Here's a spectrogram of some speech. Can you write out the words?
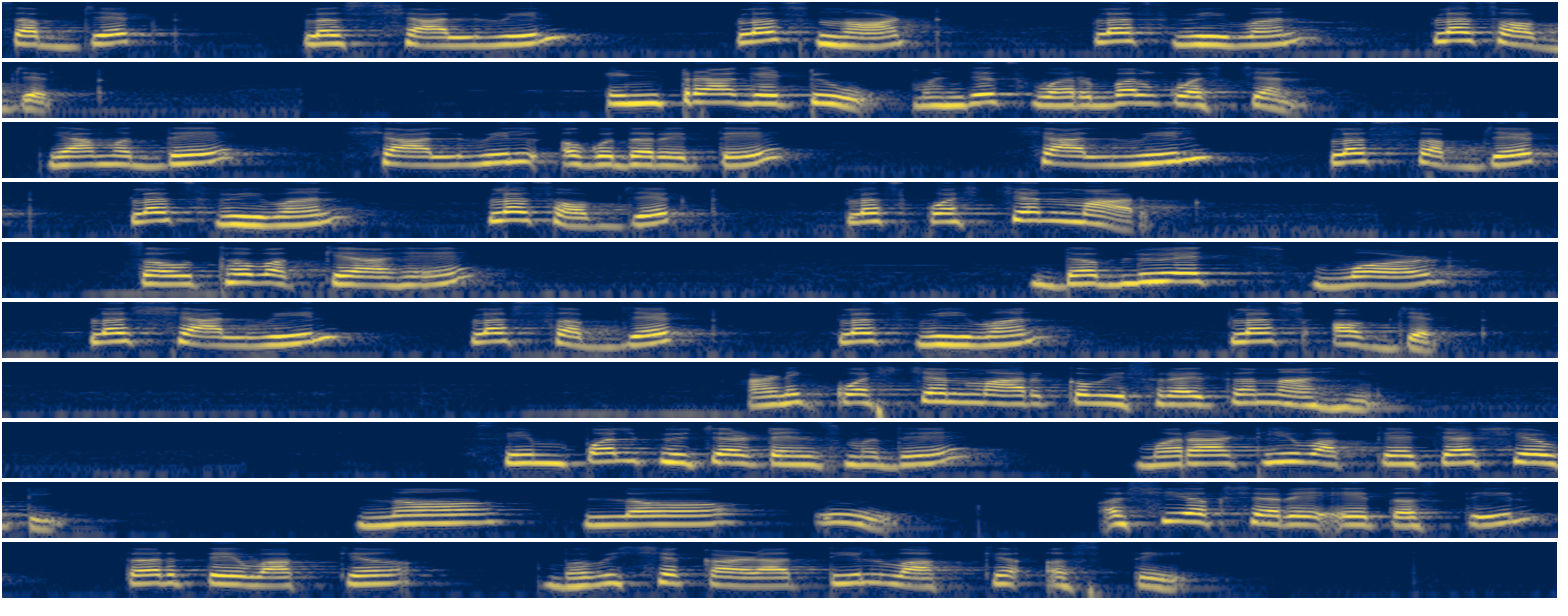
Subject plus shall will plus not plus V one plus object. Interrogative म्हणजेच verbal question. यामध्ये shall will अगोदर येते. Shall will plus subject plus V one plus object plus question mark. चौथं वाक्य आहे. W H word plus shall will plus subject plus V one plus object आणि question mark विसरायचा नाही. सिंपल फ्युचर टेन्समध्ये मराठी वाक्याच्या शेवटी न ल उ अशी अक्षरे येत असतील तर ते वाक्य भविष्यकाळातील वाक्य असते.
